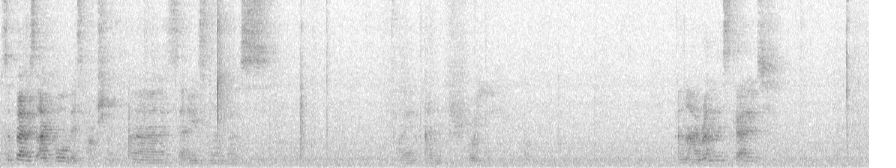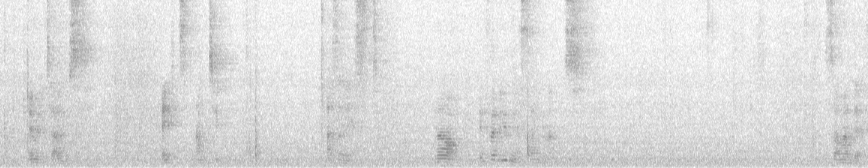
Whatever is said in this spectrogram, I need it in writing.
Suppose I call this function, uh, let's say I use numbers 5 and 3. And I run this code, it returns 8 and 2 as a list. Now, if I do the assignments, sum and diff,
